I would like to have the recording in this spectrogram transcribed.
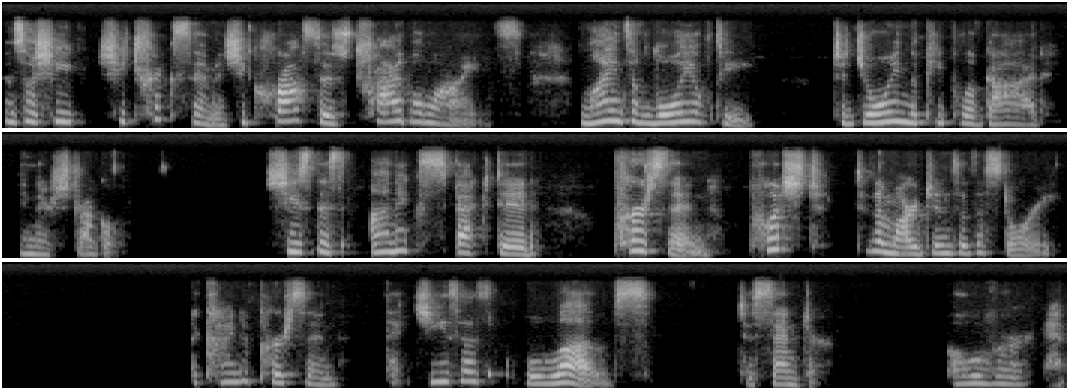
And so she, she tricks him and she crosses tribal lines, lines of loyalty to join the people of God in their struggle. She's this unexpected person pushed to the margins of the story, the kind of person that Jesus loves to center over and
